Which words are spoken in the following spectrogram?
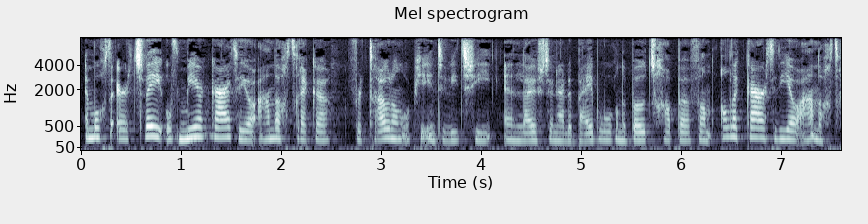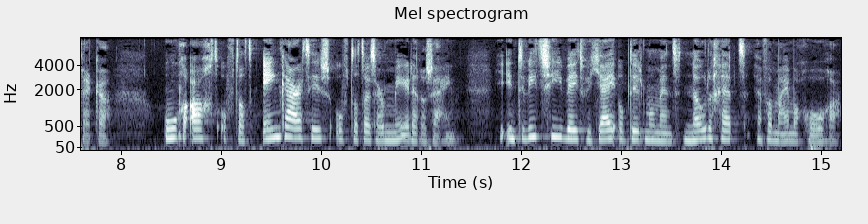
en mochten er twee of meer kaarten jouw aandacht trekken, vertrouw dan op je intuïtie en luister naar de bijbehorende boodschappen van alle kaarten die jouw aandacht trekken, ongeacht of dat één kaart is of dat het er meerdere zijn. Je intuïtie weet wat jij op dit moment nodig hebt en van mij mag horen.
